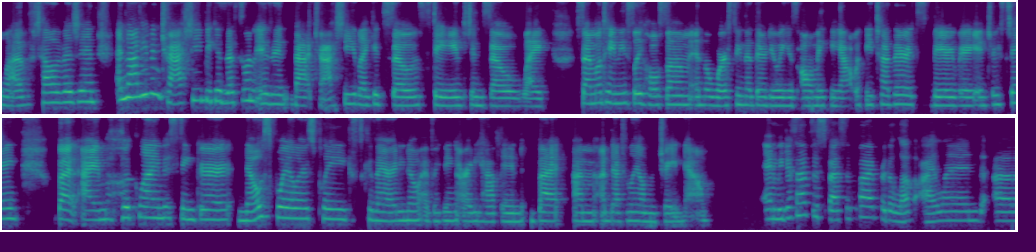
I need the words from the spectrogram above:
love television and not even trashy because this one isn't that trashy. Like it's so staged and so like simultaneously wholesome. And the worst thing that they're doing is all making out with each other. It's very, very interesting. But I'm hook, line, sinker. No spoilers, please, because I already know everything already happened. But I'm I'm definitely on the train now. And we just have to specify for the Love Island uh,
